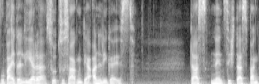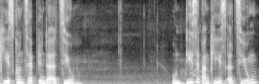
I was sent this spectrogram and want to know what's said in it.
wobei der Lehrer sozusagen der Anleger ist. Das nennt sich das Bankierskonzept in der Erziehung. Und diese Bankierserziehung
